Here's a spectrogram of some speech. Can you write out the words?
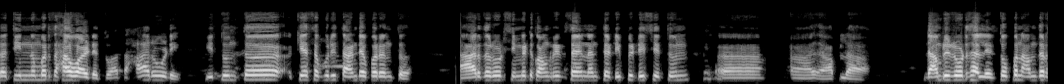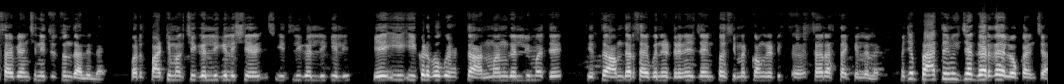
तर तीन नंबरचा हा वार्ड येतो. आता हा रोड आहे. इथून तर केसापुरी तांड्यापर्यंत अर्धा रोड सिमेंट कॉन्क्रीटचा आहे. नंतर डीपीडीसी इथून आपला डांबरी रोड झाले तो पण आमदार साहेब यांच्या निधीतून झालेला आहे. परत पाठीमागची गल्ली गेली इथली गल्ली गेली हे इकडे बघू शकता हनुमान गल्लीमध्ये तिथं आमदार साहेबांनी ड्रेनेज लाईन पण सिमेंट कॉन्क्रीटचा रस्ता केलेला आहे. म्हणजे प्राथमिक ज्या गरजा आहे लोकांच्या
